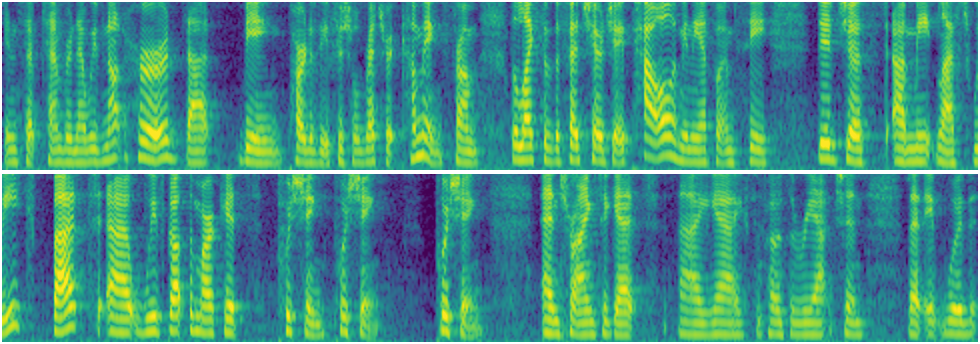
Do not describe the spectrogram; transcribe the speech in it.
in September. Now, we've not heard that being part of the official rhetoric coming from the likes of the Fed Chair Jay Powell. I mean, the FOMC did just uh, meet last week, but uh, we've got the markets pushing, pushing, pushing, and trying to get, uh, yeah, I suppose the reaction that it would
